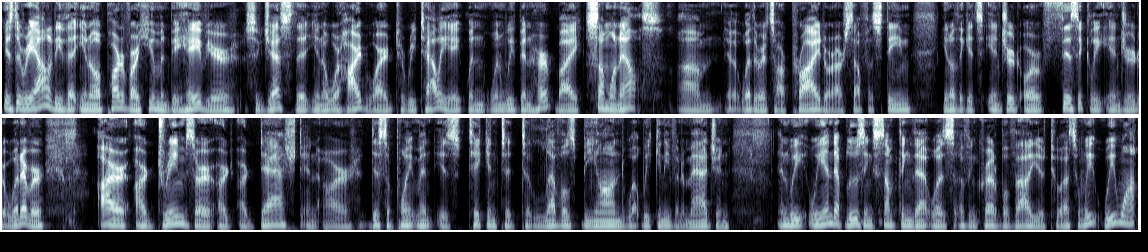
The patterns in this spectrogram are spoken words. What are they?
is the reality that you know a part of our human behavior suggests that you know we're hardwired to retaliate when when we've been hurt by someone else. Um, whether it's our pride or our self-esteem you know that gets injured or physically injured or whatever our our dreams are, are are dashed and our disappointment is taken to to levels beyond what we can even imagine and we we end up losing something that was of incredible value to us and we we want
